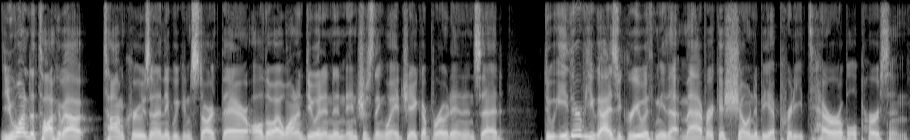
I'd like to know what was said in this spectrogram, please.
You wanted to talk about Tom Cruise, and I think we can start there. Although I want to do it in an interesting way. Jacob wrote in and said, "Do either of you guys agree with me that Maverick is shown to be a pretty terrible person?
